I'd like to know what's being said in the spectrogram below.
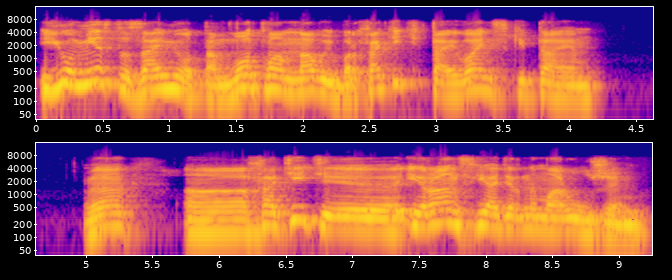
Ее место займет там, вот вам на выбор. Хотите Тайвань с Китаем, да? э, хотите Иран с ядерным оружием,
